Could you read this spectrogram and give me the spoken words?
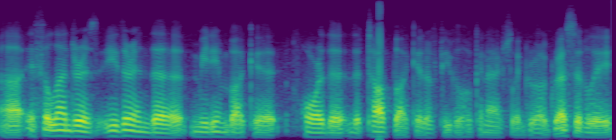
uh, if a lender is either in the medium bucket or the, the top bucket of people who can actually grow aggressively,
